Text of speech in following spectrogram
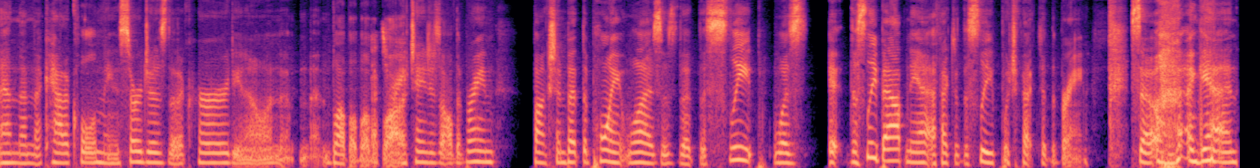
and then the catecholamine surges that occurred, you know, and, and blah blah blah blah That's blah. right. It changes all the brain function. But the point was is that the sleep was it, the sleep apnea affected the sleep, which affected the brain. So again,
